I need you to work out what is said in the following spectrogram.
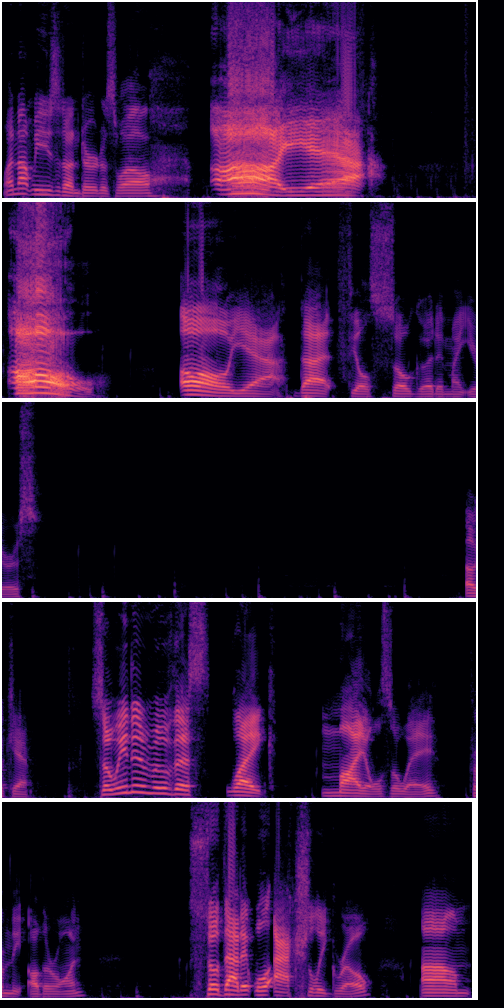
Why not we use it on dirt as well? Ah, yeah. Oh. Oh, yeah. That feels so good in my ears. Okay. So we need to move this, like, miles away from the other one so that it will actually grow. Um,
